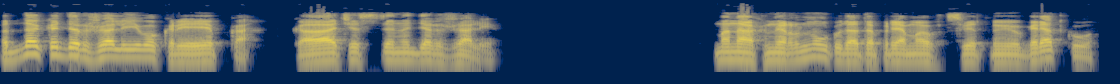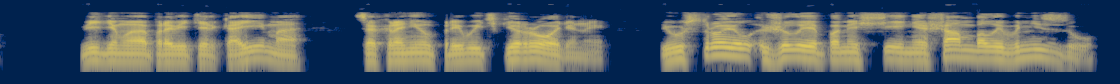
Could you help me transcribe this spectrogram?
однако держали его крепко, качественно держали. Монах нырнул куда-то прямо в цветную грядку. Видимо, правитель Каима сохранил привычки родины и устроил жилые помещения Шамбалы внизу,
